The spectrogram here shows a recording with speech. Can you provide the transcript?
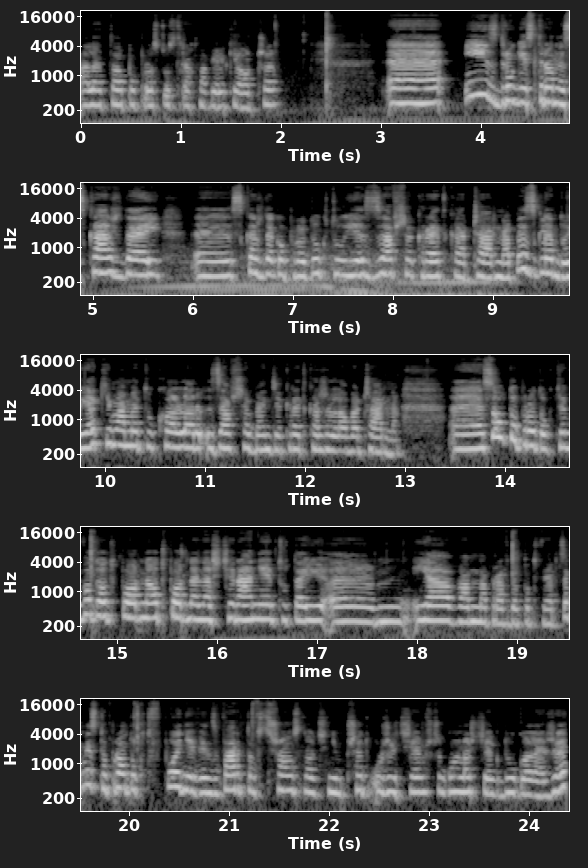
ale to po prostu strach ma wielkie oczy. E, I z drugiej strony z każdej, e, z każdego produktu jest zawsze kredka czarna. Bez względu jaki mamy tu kolor, zawsze będzie kredka żelowa czarna. E, Są to produkty wodoodporne, odporne na ścieranie. Tutaj ja Wam naprawdę potwierdzam. Jest to produkt w płynie, więc warto wstrząsnąć nim przed użyciem, w szczególności jak długo leży.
